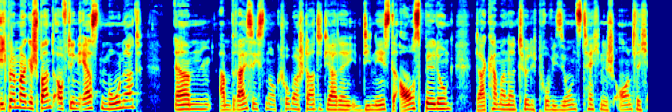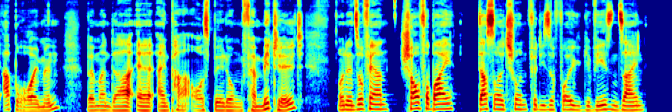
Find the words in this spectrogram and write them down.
Ich bin mal gespannt auf den ersten Monat. Ähm, am 30. Oktober startet ja die, die nächste Ausbildung. Da kann man natürlich provisionstechnisch ordentlich abräumen, wenn man da äh, ein paar Ausbildungen vermittelt. Und insofern schau vorbei, das soll es schon für diese Folge gewesen sein.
